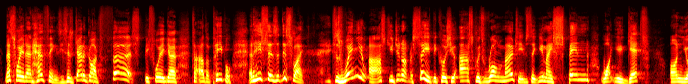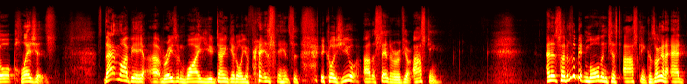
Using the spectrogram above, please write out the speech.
That's why you don't have things. He says, Go to God first before you go to other people. And he says it this way He says, When you ask, you do not receive because you ask with wrong motives that you may spend what you get on your pleasures. That might be a reason why you don't get all your prayers answered because you are the center of your asking. And it's a little bit more than just asking because I'm going to add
